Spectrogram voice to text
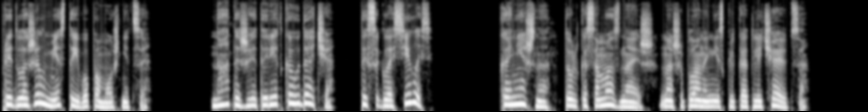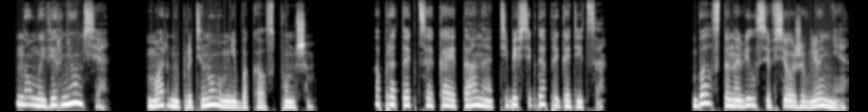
Предложил место его помощнице. «Надо же, это редкая удача. Ты согласилась?» «Конечно, только сама знаешь, наши планы несколько отличаются. Но мы вернемся. Марна протянула мне бокал с пуншем. «А протекция Каэтана тебе всегда пригодится». Бал становился все оживленнее,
